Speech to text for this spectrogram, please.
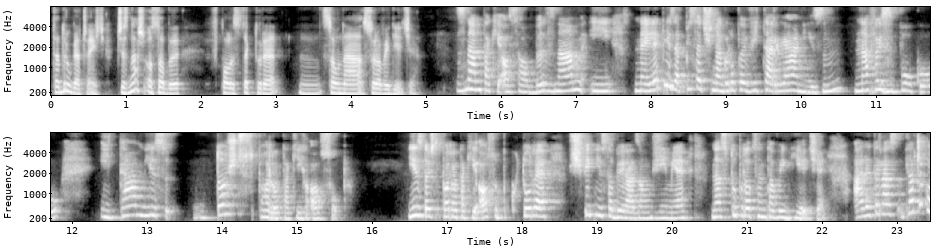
ta druga część, czy znasz osoby w Polsce, które mm, są na surowej diecie? Znam takie osoby, znam i najlepiej zapisać się na grupę Witarianizm na Facebooku i tam jest dość sporo takich osób. Jest dość sporo takich osób, które świetnie sobie radzą w zimie na stuprocentowej diecie. Ale teraz, dlaczego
